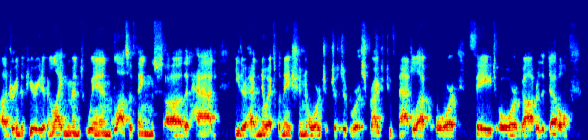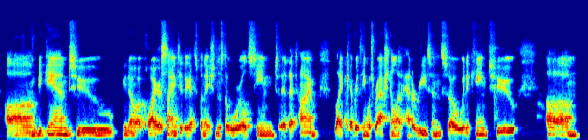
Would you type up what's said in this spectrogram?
uh, during the period of Enlightenment, when lots of things uh, that had either had no explanation or just were ascribed to bad luck or fate or God or the devil, um, began to you know acquire scientific explanations. The world seemed at that time like everything was rational and had a reason. So when it came to um,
